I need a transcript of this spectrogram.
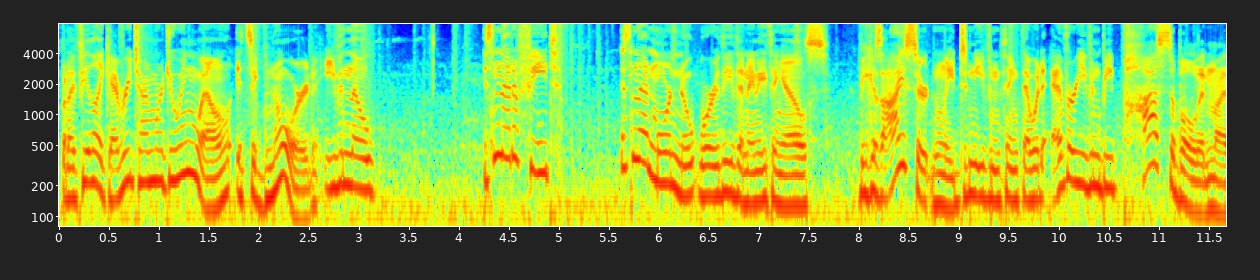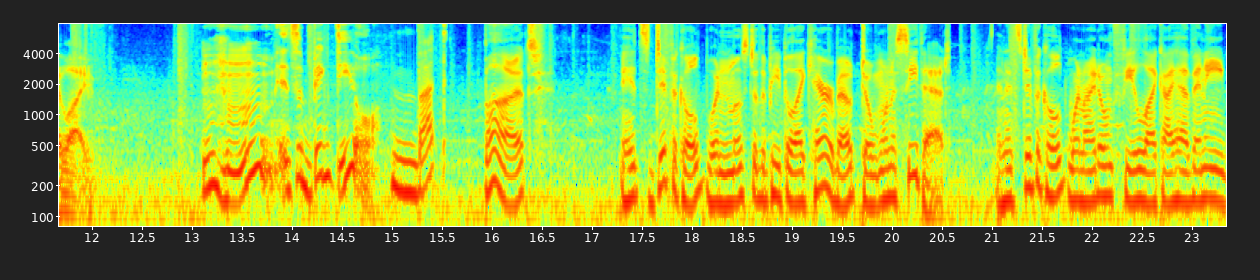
But I feel like every time we're doing well, it's ignored, even though. Isn't that a feat? Isn't that more noteworthy than anything else? Because I certainly didn't even think that would ever even be possible in my life. Mm-hmm. It's a big deal. But But it's difficult when most of the people I care about don't want to see that. And it's difficult when I don't feel like I have any.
